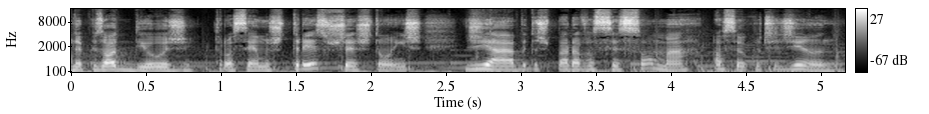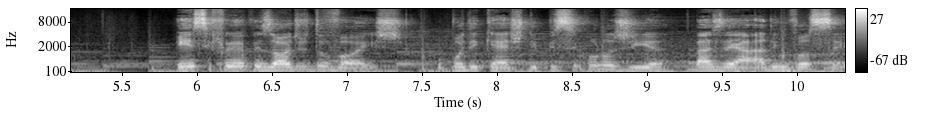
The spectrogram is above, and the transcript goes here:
No episódio de hoje, trouxemos três sugestões de hábitos para você somar ao seu cotidiano. Esse foi o episódio do Voz, o podcast de psicologia baseado em você.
